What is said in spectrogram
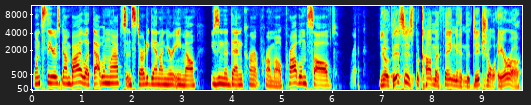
Once the year's gone by, let that one lapse and start again on your email using the then current promo. Problem solved, Rick. You know, this has become a thing in the digital era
